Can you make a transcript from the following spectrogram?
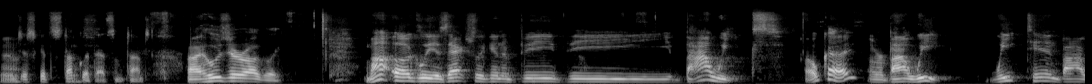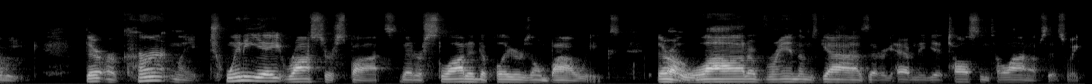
Yeah. you just get stuck with that sometimes. All right, who's your ugly? My ugly is actually going to be the bye weeks. Okay, or bye week, week 10 bye week. There are currently 28 roster spots that are slotted to players on bye weeks. There are a oh. lot of randoms guys that are having to get tossed into lineups this week.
